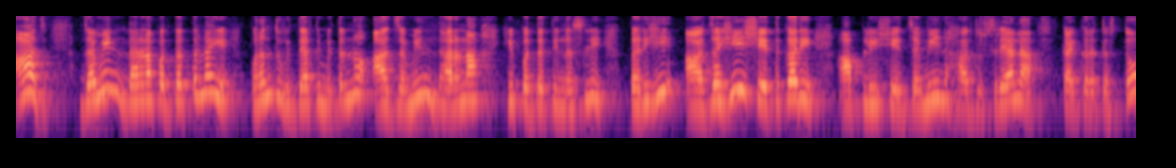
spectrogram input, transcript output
आज जमीन धारणा पद्धत तर नाही आहे परंतु विद्यार्थी मित्रांनो आज जमीन धारणा ही पद्धती नसली तरीही आजही शेतकरी आपली शेतजमीन हा दुसऱ्याला काय करत असतो?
